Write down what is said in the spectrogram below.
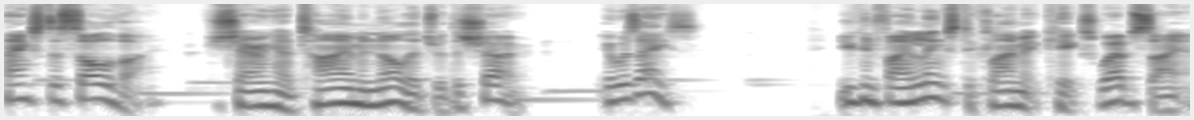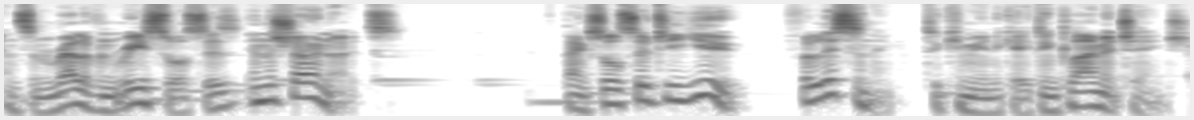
Thanks to Solveig for sharing her time and knowledge with the show. It was ace. You can find links to Climate-KIC's website and some relevant resources in the show notes. Thanks also to you for listening to Communicating Climate Change.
